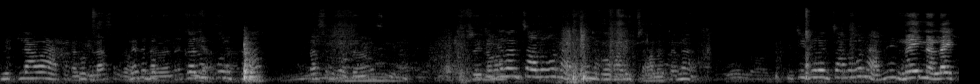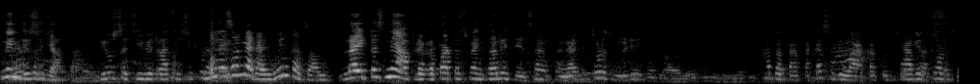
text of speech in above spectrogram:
मीठ लावा आता थोडं. नाही ना. गाडी चालत ना. तिची गिरण चालू होणार नाही ना. नाही ना लाइट नाही दिवसाची आता. दिवसाची वेळ रात्रीची कुठं उद्या संध्याकाळी होईल का चालू? लाईटच नाही आपल्याकडे पाठच पाणी चालू आहे ते. सांग सांग. आणि थोडंच मीठ दे. हातात आता कसं देऊ आका तुमच्या हातात.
